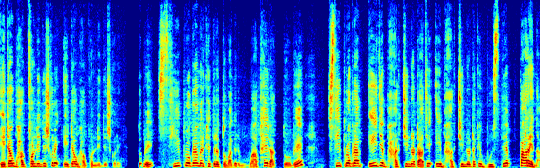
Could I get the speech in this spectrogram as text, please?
এটাও ভাগফল নির্দেশ করে, এটাও ভাগফল নির্দেশ করে। তবে সি প্রোগ্রামের ক্ষেত্রে তোমাদের মাথায় রাখতে হবে সি প্রোগ্রাম এই যে ভাগ চিহ্নটা আছে, এই ভাগ চিহ্নটাকে বুঝতে পারে না।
